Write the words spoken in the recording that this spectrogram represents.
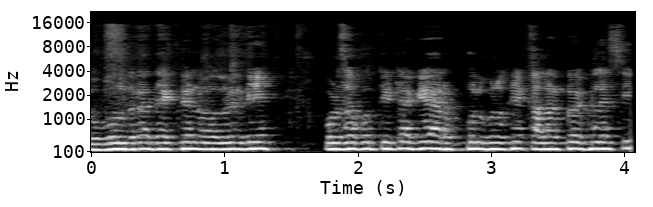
তো বন্ধুরা দেখবেন অলরেডি প্রজাপতিটাকে আর ফুলগুলোকে কালার করে ফেলেছি।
